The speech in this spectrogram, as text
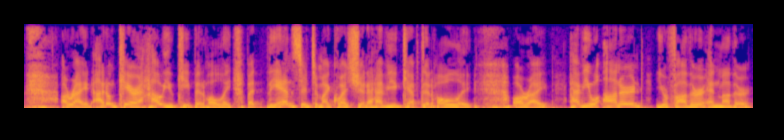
All right. I don't care how you keep it holy, but the answer to my question have you kept it holy? All right. Have you honored your father and mother?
